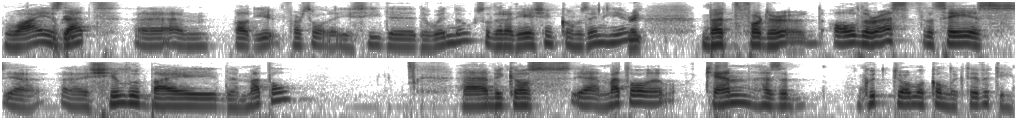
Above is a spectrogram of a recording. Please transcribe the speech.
Why is okay. that? Um, well, you, first of all, you see the, the window, so the radiation comes in here. Right. But for the all the rest, let's say, is yeah uh, shielded by the metal, uh, because yeah, metal can has a good thermal conductivity.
